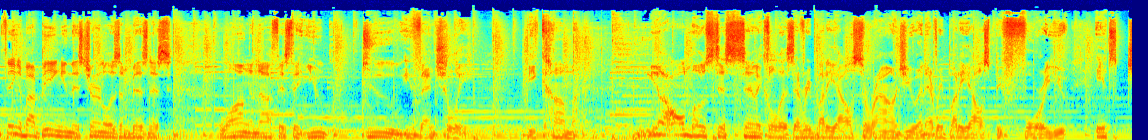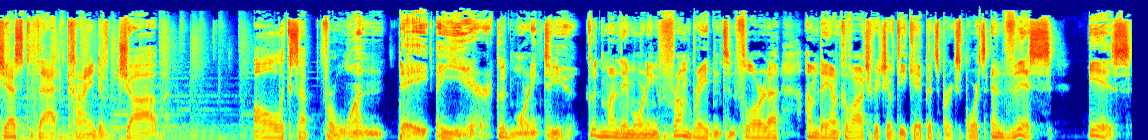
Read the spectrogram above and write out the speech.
thing about being in this journalism business long enough is that you do eventually become almost as cynical as everybody else around you and everybody else before you. It's just that kind of job. All except for one day a year. Good morning to you. Good Monday morning from Bradenton, Florida. I'm Dejan Kovacevic of DK Pittsburgh Sports, and this is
